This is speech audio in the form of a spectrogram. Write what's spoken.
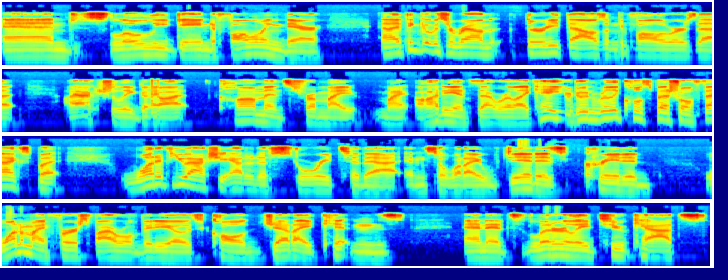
and slowly gained a following there. And I think it was around 30,000 followers that I actually got comments from my, my audience that were like, hey, you're doing really cool special effects, but what if you actually added a story to that? And so what I did is created one of my first viral videos called Jedi Kittens, and it's literally two cats,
